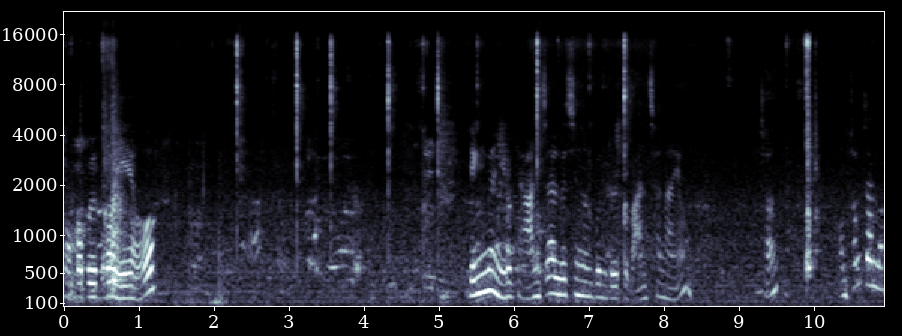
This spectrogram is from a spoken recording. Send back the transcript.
먹어볼 거예요. 냉면 이렇게 안 자르시는 분들도 많잖아요. 전 엄청 잘라.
